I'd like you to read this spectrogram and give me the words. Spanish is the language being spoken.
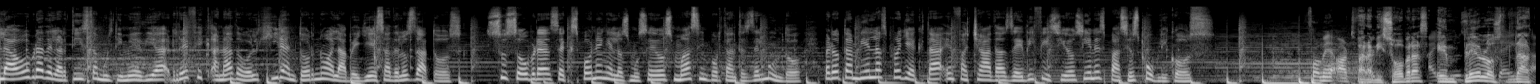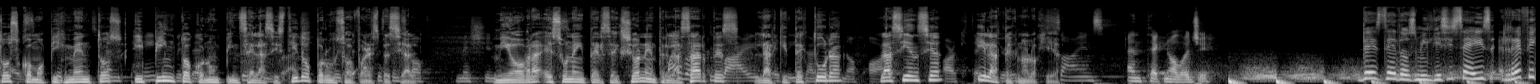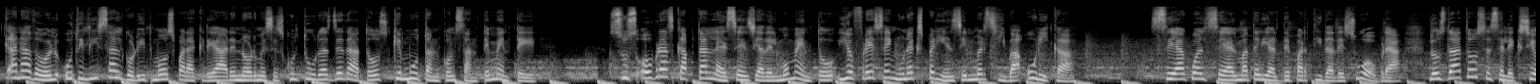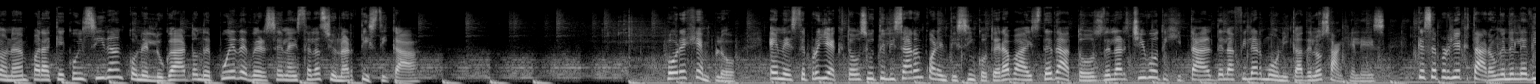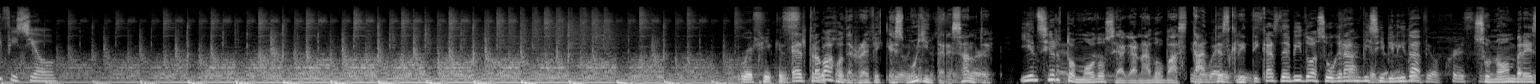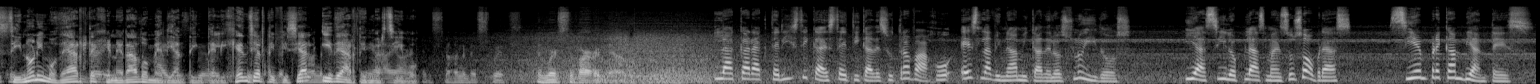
La obra del artista multimedia Refik Anadol gira en torno a la belleza de los datos. Sus obras se exponen en los museos más importantes del mundo, pero también las proyecta en fachadas de edificios y en espacios públicos. Para mis obras, empleo los datos como pigmentos y pinto con un pincel asistido por un software especial. Mi obra es una intersección entre las artes, la arquitectura, la ciencia y la tecnología. Desde 2016, Refik Anadol utiliza algoritmos para crear enormes esculturas de datos que mutan constantemente. Sus obras captan la esencia del momento y ofrecen una experiencia inmersiva única. Sea cual sea el material de partida de su obra, los datos se seleccionan para que coincidan con el lugar donde puede verse la instalación artística. Por ejemplo, en este proyecto se utilizaron 45 terabytes de datos del archivo digital de la Filarmónica de Los Ángeles, que se proyectaron en el edificio. El trabajo de Refik es muy interesante y en cierto modo se ha ganado bastantes críticas debido a su gran visibilidad. Su nombre es sinónimo de arte generado mediante inteligencia artificial y de arte inmersivo. La característica estética de su trabajo es la dinámica de los fluidos, y así lo plasma en sus obras, siempre cambiantes.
